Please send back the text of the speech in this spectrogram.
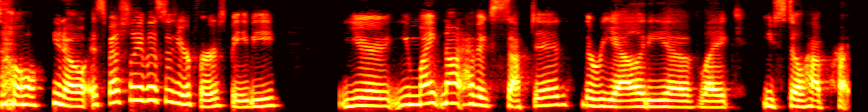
so, you know, especially if this is your first baby, you're you might not have accepted the reality of like you still have pri-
